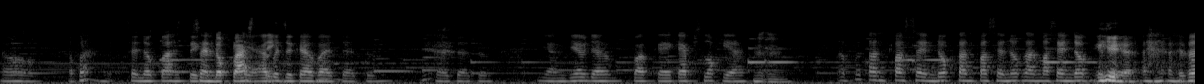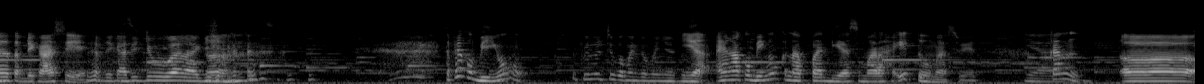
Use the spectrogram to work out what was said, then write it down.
Oh, apa sendok plastik. sendok Ya, plastik. aku juga baca tuh. Baca tuh. Yang dia udah pakai caps lock ya. Mm-mm. Apa tanpa sendok, tanpa sendok, tanpa sendok gitu. Iya, itu tetap dikasih. Tetap dikasih dua lagi. Tapi aku bingung, Tapi lucu komen-komennya tuh. iya, yang aku bingung kenapa dia semarah itu, Mas Wid. Iya. Kan eh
